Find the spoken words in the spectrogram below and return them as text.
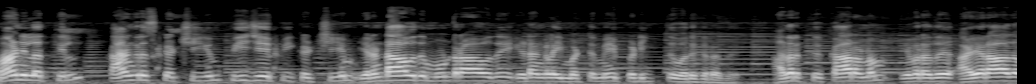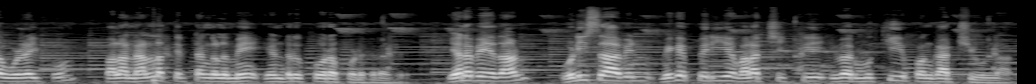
மாநிலத்தில் காங்கிரஸ் கட்சியும் பிஜேபி கட்சியும் இரண்டாவது மூன்றாவது இடங்களை மட்டுமே பிடித்து வருகிறது. அதற்கு காரணம் இவரது அயராத உழைப்பும் பல நல்ல திட்டங்களுமே என்று கூறப்படுகிறது. எனவேதான் ஒடிசாவின் மிகப்பெரிய வளர்ச்சிக்கு இவர் முக்கிய பங்காற்றியுள்ளார்.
